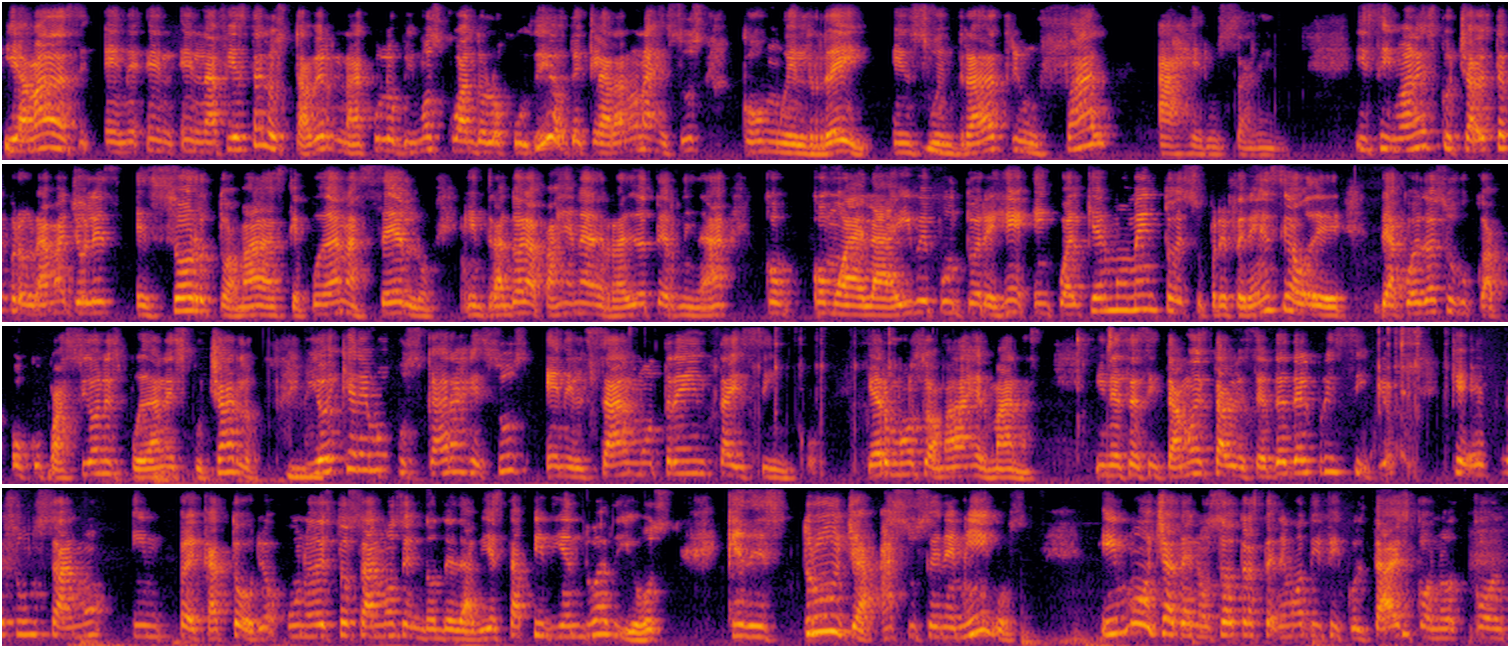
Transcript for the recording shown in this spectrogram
Y amadas, en, en, la fiesta de los tabernáculos vimos cuando los judíos declararon a Jesús como el rey en su entrada triunfal a Jerusalén. Y si no han escuchado este programa, yo les exhorto, amadas, que puedan hacerlo entrando a la página de Radio Eternidad como a la IB.org. En cualquier momento de su preferencia o de, de acuerdo a sus ocupaciones puedan escucharlo. Y hoy queremos buscar a Jesús en el Salmo 35. Qué hermoso, amadas hermanas. Y necesitamos establecer desde el principio que este es un salmo imprecatorio, uno de estos salmos en donde David está pidiendo a Dios que destruya a sus enemigos. Y muchas de nosotras tenemos dificultades con,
